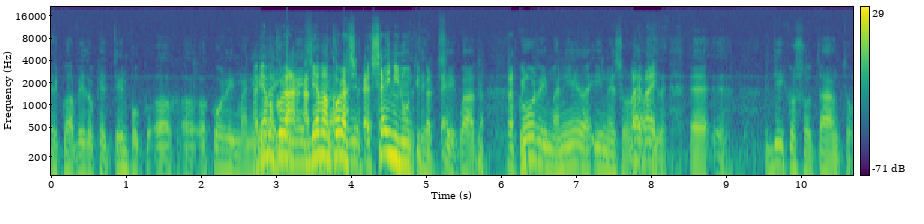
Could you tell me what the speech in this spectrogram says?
e qua vedo che il tempo uh, corre in maniera abbiamo ancora, abbiamo ancora sei minuti per te sì, guarda, Tranquillo. corre in maniera inesorabile vai, vai. Eh, eh, dico soltanto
